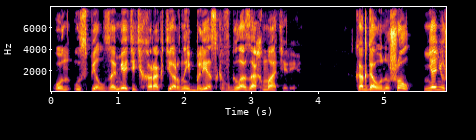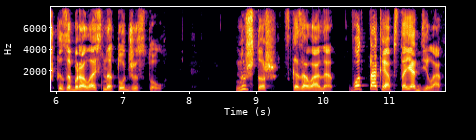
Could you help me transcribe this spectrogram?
Он успел заметить характерный блеск в глазах матери. Когда он ушел, нянюшка забралась на тот же стол. «Ну что ж», — сказала она, — «вот так и обстоят дела.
